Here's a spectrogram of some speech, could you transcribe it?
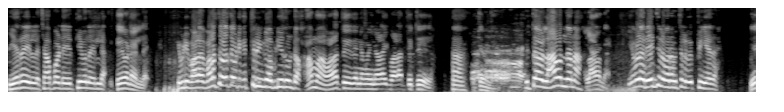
இறை இல்ல சாப்பாடு தீவனம் இல்ல. தீவனம் இல்லை. இப்படி வள வளர்த்து வளர்த்து அப்படி வித்துருவீங்களா? அப்படி எதுவும் உண்டோ? ஆமா வளர்த்து இதை கொஞ்ச நாளைக்கு வளர்த்துட்டு ஆ. வித்தா லாபம் தானா? லாபம் தான். எவ்வளவு ரேஞ்சில் வர வச்சு விற்பீங்க அதை இது?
